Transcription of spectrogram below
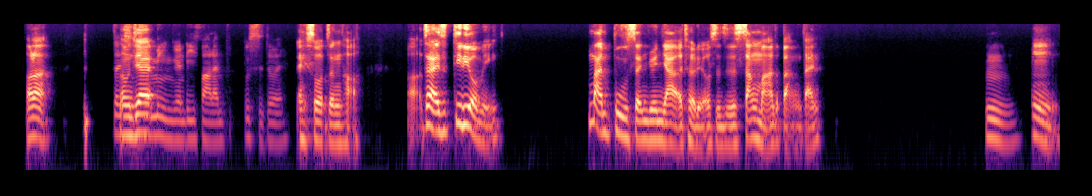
好了，那我们接下来生命远离法兰不死队，哎，说的真好啊！再来是第六名，漫步深渊雅尔特留斯，这是桑麻的榜单。嗯嗯，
